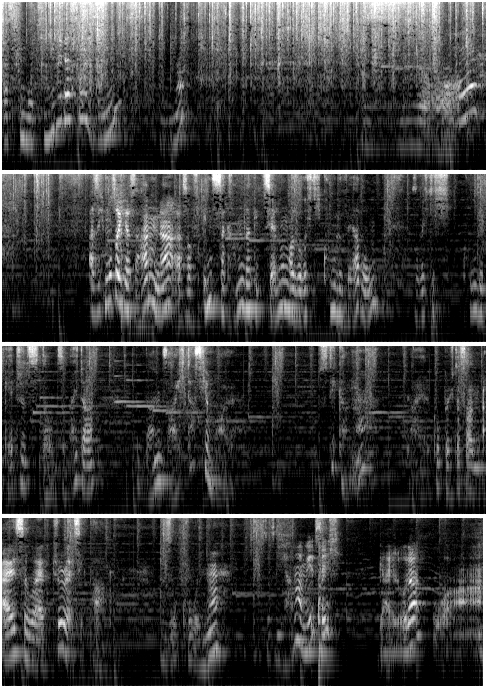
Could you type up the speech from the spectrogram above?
was für Motive das so sind. Na? So. Also ich muss euch ja sagen, ne, also auf Instagram, da gibt es ja immer mal so richtig coole Werbung. So richtig coole Gadgets da und so weiter. Und dann sah ich das hier mal. Sticker, ne? Geil, guckt euch das an. I Survived Jurassic Park. So cool, ne? Ist das nicht hammermäßig? Geil, oder? Boah.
